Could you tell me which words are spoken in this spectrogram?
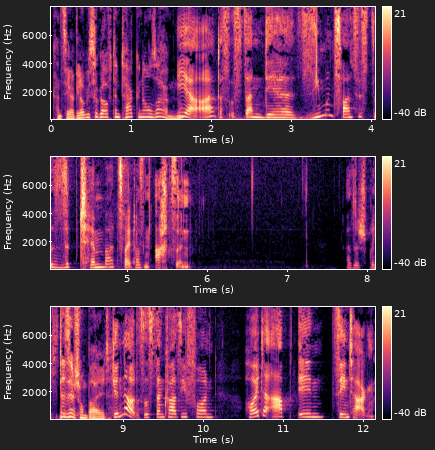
kannst du ja, glaube ich, sogar auf den Tag genau sagen. Ne? Ja, das ist dann der 27. September 2018. Also sprich. Das ist ja schon bald. Genau, das ist dann quasi von heute ab in zehn Tagen.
